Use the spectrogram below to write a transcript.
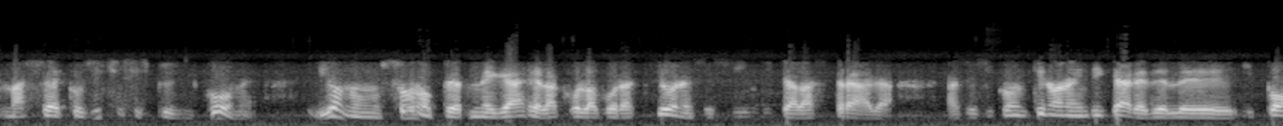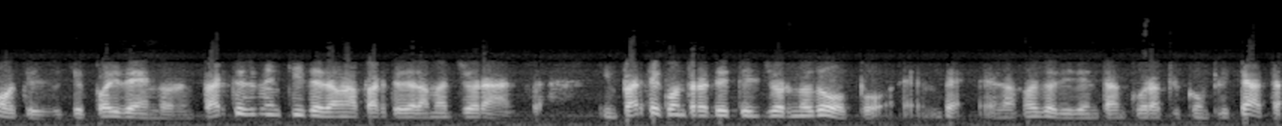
ma se è così ci si spieghi come. Io non sono per negare la collaborazione se si indica la strada, ma se si continuano a indicare delle ipotesi che poi vengono in parte smentite da una parte della maggioranza, in parte contraddette il giorno dopo, eh, beh, la cosa diventa ancora più complicata.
